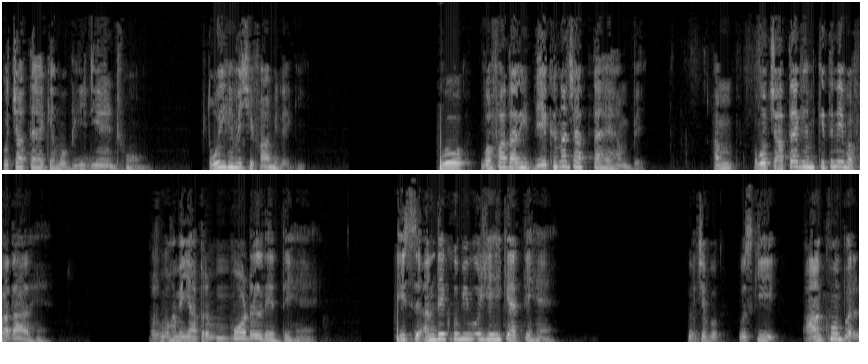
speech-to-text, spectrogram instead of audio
وہ چاہتا ہے کہ ہم اوبیڈینٹ ہوں، تو ہی ہمیں شفا ملے گی۔ وہ وفاداری دیکھنا چاہتا ہے ہم پہ۔ ہم، وہ چاہتا ہے کہ ہم کتنے وفادار ہیں۔ اور وہ ہمیں یہاں پر ماڈل دیتے ہیں۔ اس اندھے کو بھی وہ یہی کہتے ہیں۔ جب اس کی آنکھوں پر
